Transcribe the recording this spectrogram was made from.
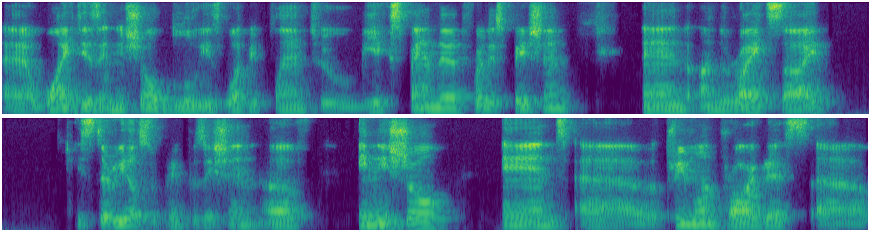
Uh, white is initial, blue is what we plan to be expanded for this patient. And on the right side is the real superimposition of initial and uh, three-month progress uh,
